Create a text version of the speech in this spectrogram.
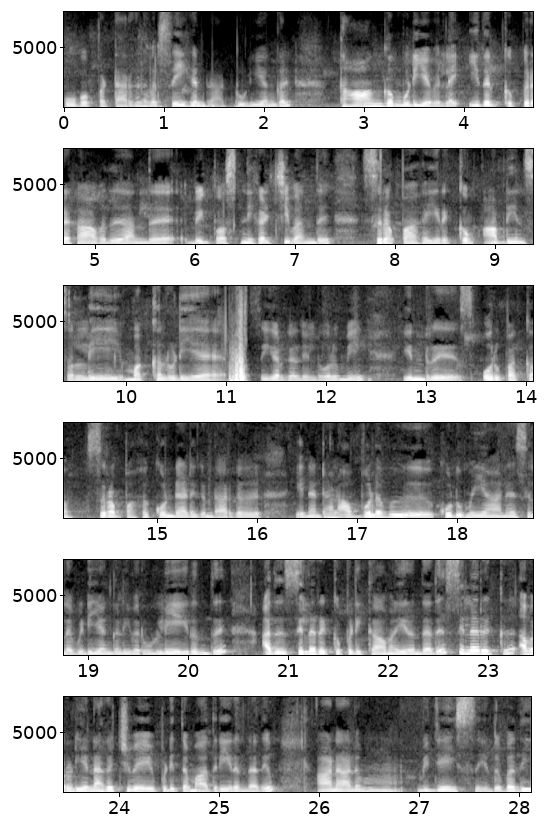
கோபப்பட்டார்கள். அவர் செய்கின்ற அட்டூழியங்கள் தாங்க முடியவில்லை. இதற்கு பிறகாவது அந்த பிக் பாஸ் நிகழ்ச்சி வந்து சிறப்பாக இருக்கும் அப்படின்னு சொல்லி மக்களுடைய ரசிகர்கள் எல்லோருமே இன்று ஒரு பக்கம் சிறப்பாக கொண்டாடுகின்றார்கள். ஏனென்றால் அவ்வளவு கொடுமையான சில விடயங்கள் இவர் உள்ளே இருந்து அது சிலருக்கு பிடிக்காமல் இருந்தது. சிலருக்கு அவருடைய நகைச்சுவையை பிடித்த மாதிரி இருந்தது. ஆனாலும் விஜய் சேதுபதி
